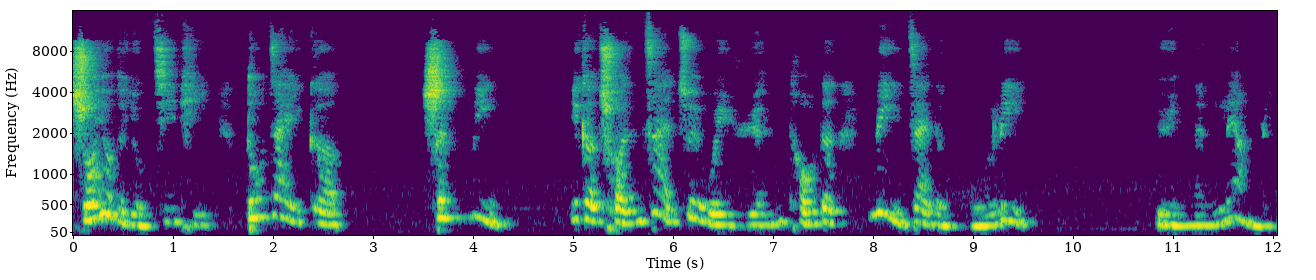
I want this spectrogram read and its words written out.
所有的有机体都在一个生命、一个存在最为源头的内在的活力与能量里。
